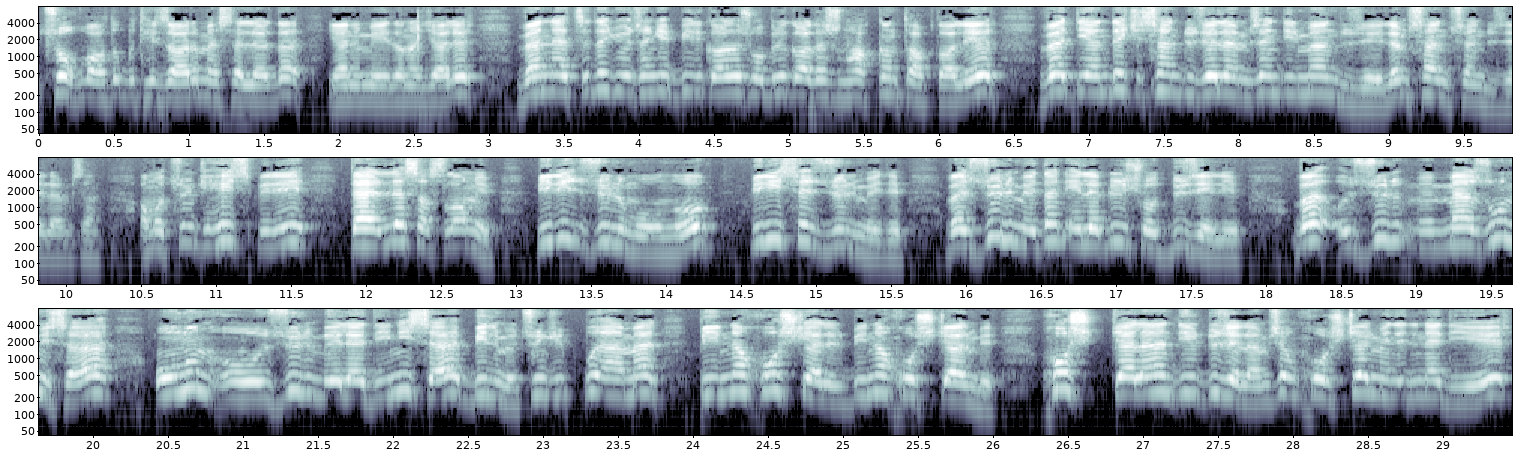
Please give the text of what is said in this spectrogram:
çox vaxtı bu ticari məsələlərdə yəni meydana gəlir və nəticədə görürsən ki, bir qardaş o biri qardaşın haqqını tapdalayır və deyəndə ki, sən düz eləmirsən, deyir, mən düz eləm, sən, sən düz eləmirsən. Amma çünki heç biri dəlilə saslamayıb. Biri zülm olunub, biri isə zülm edib və zülm edən elə bilir ki, o düz eləyib və zülm, məzlum isə onun o zülm elədiyini isə bilmir. Çünki bu əməl birinə xoş gəlir, birinə xoş gəlmir. Xoş gələn deyir, düz eləmişəm, xoş gəlməyən nə deyir?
